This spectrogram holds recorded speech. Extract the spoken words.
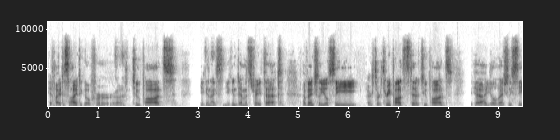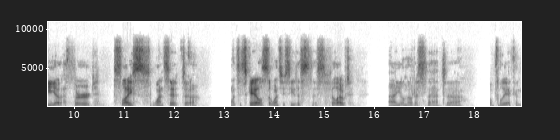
if I decide to go for uh, two pods, you can you can demonstrate that. Eventually, you'll see or sorry, three pods instead of two pods. You'll eventually see a, a third slice once it uh, once it scales. So once you see this this fill out, uh, you'll notice that. Uh, hopefully, I can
